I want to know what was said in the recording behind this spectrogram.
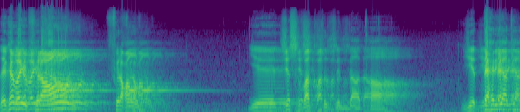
دیکھیں بھائی، فرعون فرعون۔ یہ جس وقت زندہ تھا، یہ دہریہ تھا۔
